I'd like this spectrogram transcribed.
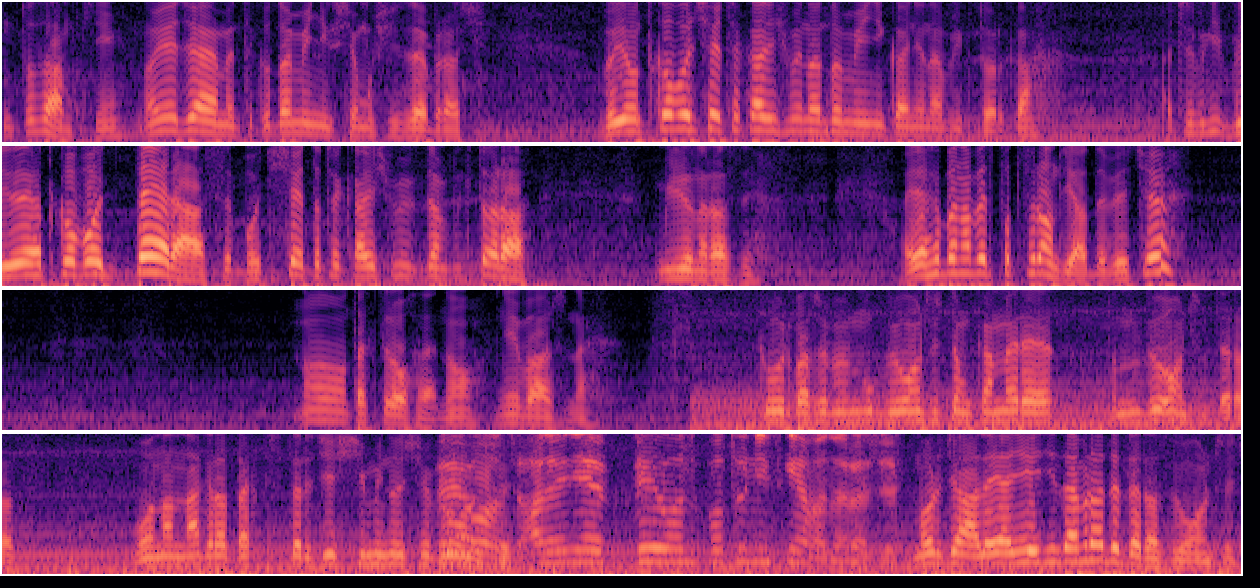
No to zamknij. No jedziemy, tylko Dominik się musi zebrać. Wyjątkowo dzisiaj czekaliśmy na Dominika, nie na Wiktorka. Znaczy wy- wyjątkowo teraz, bo dzisiaj to czekaliśmy na Wiktora milion razy. A ja chyba nawet pod front jadę, wiecie? No tak trochę, no, nieważne. Kurwa, żebym mógł wyłączyć tą kamerę, to bym wyłączył teraz. Bo ona nagra tak 40 minut się wyłączy. Wyłącz, ale nie wyłącz, bo tu nic nie ma na razie. Mordzia, ale ja nie, nie dam rady teraz wyłączyć.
